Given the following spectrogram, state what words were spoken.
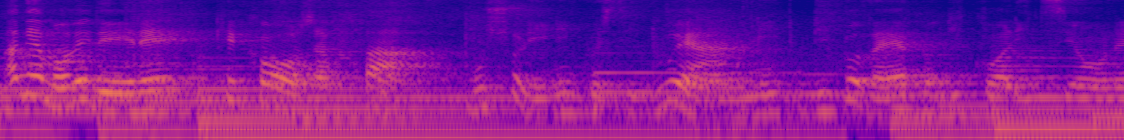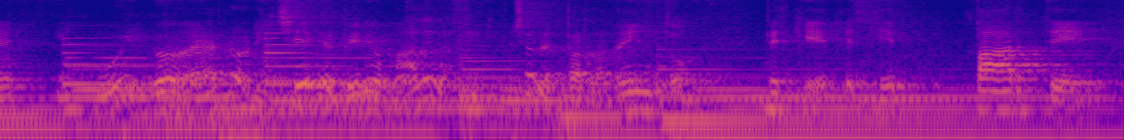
andiamo a vedere che cosa fa Mussolini in questi due anni di governo di coalizione, in cui il governo riceve bene o male la fiducia del Parlamento. Perché? Perché parte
